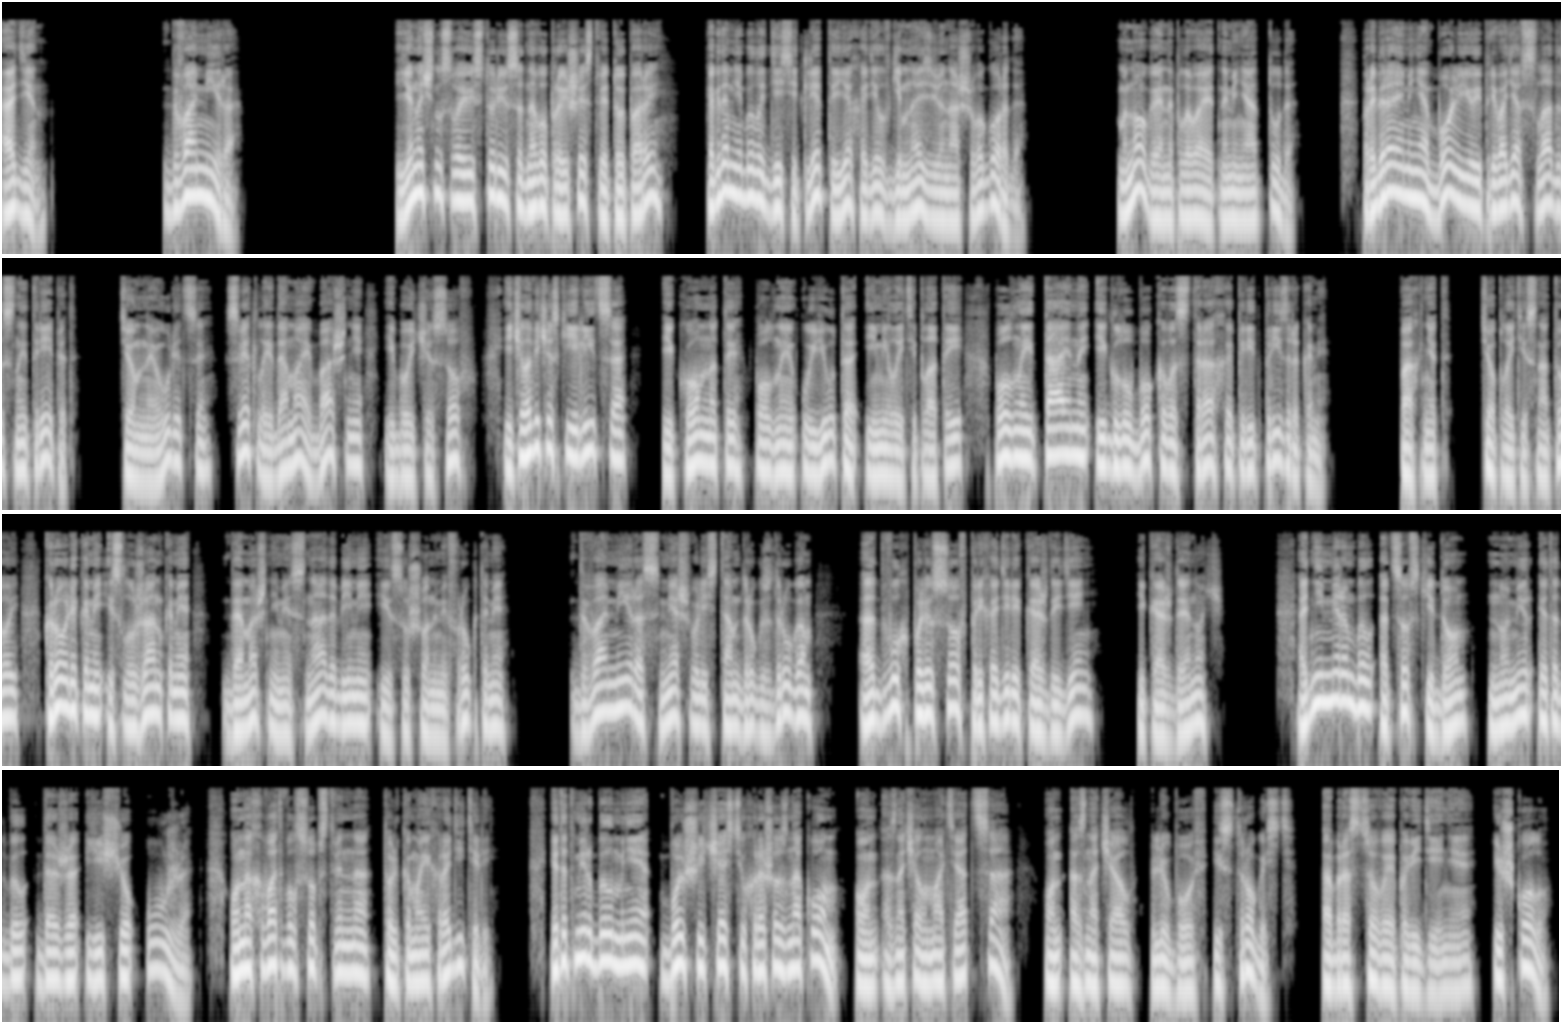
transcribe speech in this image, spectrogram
1. Два мира. Я начну свою историю с одного происшествия той поры, когда мне было 10 лет, и я ходил в гимназию нашего города. Многое наплывает на меня оттуда, пробирая меня болью и приводя в сладостный трепет. Темные улицы, светлые дома и башни, и бой часов, и человеческие лица, и комнаты, полные уюта и милой теплоты, полные тайны и глубокого страха перед призраками. Пахнет теплой теснотой, кроликами и служанками, домашними снадобьями и сушеными фруктами. Два мира смешивались там друг с другом, от двух полюсов приходили каждый день и каждая ночь. Одним миром был отцовский дом, но мир этот был даже еще уже. Он охватывал, собственно, только моих родителей. Этот мир был мне большей частью хорошо знаком, он означал мать и отца, он означал любовь и строгость, образцовое поведение и школу.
